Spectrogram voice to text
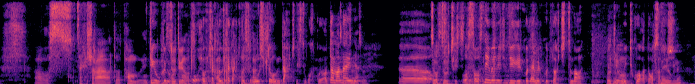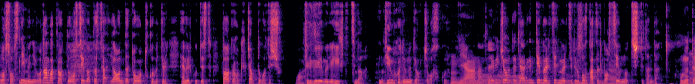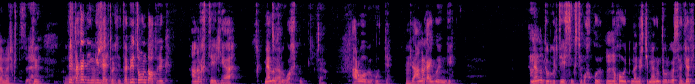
ус цахилгаан одоо том энэ төсүүдийг нь хувьчлаад хувьчлаад авчихсан өөрчлөлтөө өрөндө авчихна гэсэн үг байхгүй юу? Одоо манай энэ Зөв ус- зөв ч гэж Ус усны менежмент хийх хэрэг бол Америкт л очсон байгаа. Өө, тийм үү? Мэдэхгүй байгаа даа Усны юу гэнэ? Ус усны менежмент Улаанбаатар хотын усыг одоо яванд тун утахгүй бид нар Америкудээс доллар хөдөлж авдаг болно шүү. Тэр гэрэмээр хийгдсэн байгаа. Энэ тиймэрхүү юмнууд явж байгаа байхгүй юу? яана энэ ч удаа Аргентин Бразил Мерцэл бүх газар болсон юмнууд шүү дээ дандаа. Өмнөд Америкт Би дахиад энгийн тайлбарлая. За би 100 долларыг ангарах зээлье. 1000 төгрөг багтана. За. 10% хүүтэй. Тэр ангараг айгүй ингээ. 1000 төгрөгөл зээсэн гэсэн үг байхгүй юу? Тухайн үед манер чи 1000 төгрөгөөр солиод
